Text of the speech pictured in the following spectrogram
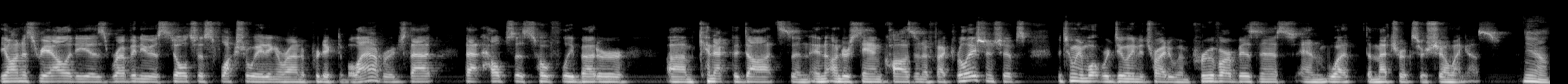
the honest reality is revenue is still just fluctuating around a predictable average. That that helps us hopefully better um, connect the dots and, and understand cause and effect relationships between what we're doing to try to improve our business and what the metrics are showing us. Yeah.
